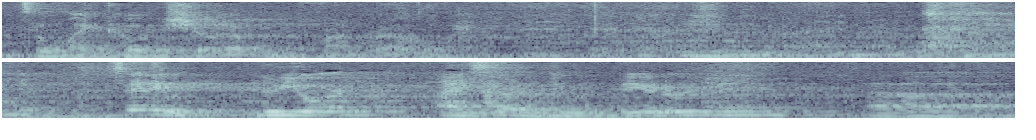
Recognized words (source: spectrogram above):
until my coach showed up in the front row. so anyway, New York, I started doing theater again. Uh,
